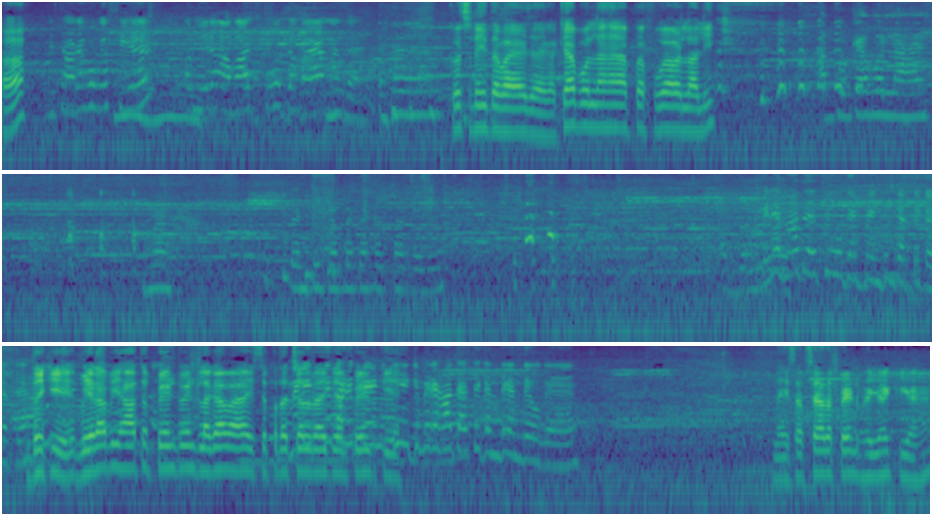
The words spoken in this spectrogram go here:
हाँ? सारा होगा शेयर मेरा आवाज़ को दबाया ना जाए। कुछ नहीं दबाया जाएगा। क्या बोलना है आपका फुआ और लाली? आपको क्या बोलना है? मैं पेंटिंग करते करते थक गई मेरे हाथ ऐसे हो गए पेंटिंग करते करते। देखिए मेरा भी हाथ पेंट वेंट लगा हुआ है इससे पता चल रहा है कि हम पेंट किए। कि मेरे हाथ ऐसे गंदे गंदे हो गए हैं। नहीं सबसे ज़्यादा पेंट भैया किया है।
